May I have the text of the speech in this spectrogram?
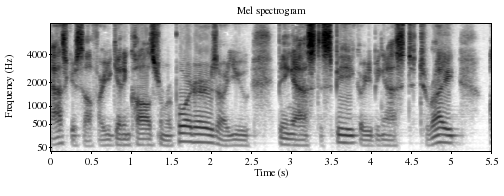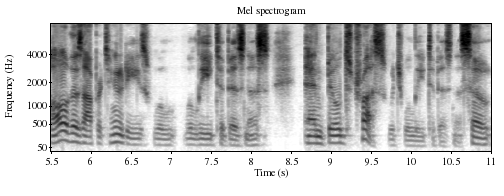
ask yourself are you getting calls from reporters? Are you being asked to speak? Are you being asked to write? All of those opportunities will will lead to business and build trust which will lead to business. So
